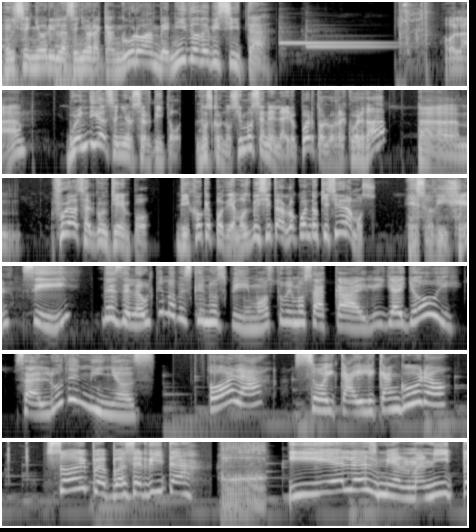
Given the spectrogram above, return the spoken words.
El señor y la señora canguro han venido de visita. Hola. Buen día, señor Cerdito. Nos conocimos en el aeropuerto, ¿lo recuerda? Fue hace algún tiempo. Dijo que podíamos visitarlo cuando quisiéramos. ¿Eso dije? Sí, desde la última vez que nos vimos tuvimos a Kylie y a Joey. ¡Saluden, niños! Hola, soy Kylie Canguro. Soy Pepa Cerdita. Y él es mi hermanito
